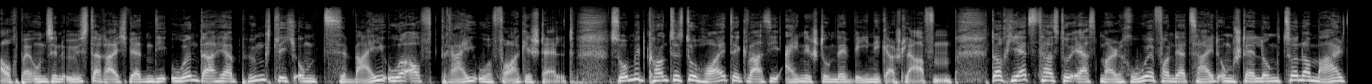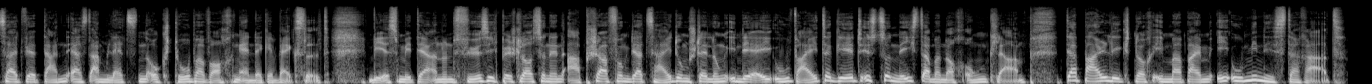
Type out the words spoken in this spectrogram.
Auch bei uns in Österreich werden die Uhren daher pünktlich um 2 Uhr auf 3 Uhr vorgestellt. Somit konntest du heute quasi eine Stunde weniger schlafen. Doch jetzt hast du erstmal Ruhe von der Zeitumstellung. Zur Normalzeit wird dann erst am letzten Oktoberwochenende gewechselt. Wie es mit der an und für sich beschlossenen Abschaffung der Zeitumstellung in der EU weitergeht, ist zunächst aber noch unklar. Der Ball liegt noch noch immer beim EU-Ministerrat.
